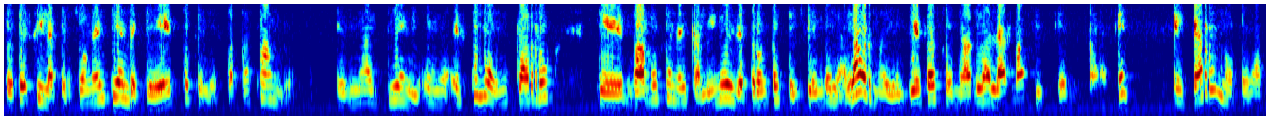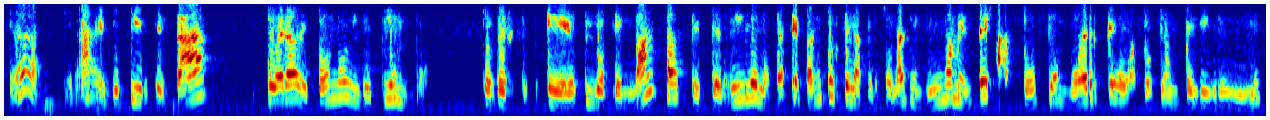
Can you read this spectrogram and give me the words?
Entonces, si la persona entiende que esto que le está pasando es más bien, es como un carro que vamos en el camino y de pronto se enciende la alarma y empieza a sonar la alarma, ¿sí que ¿para qué? El carro no se va a quedar, ¿verdad? Es decir, está fuera de tono y de tiempo. Entonces, eh, lo que más hace terrible el ataque de pánico es que la persona genuinamente asocia muerte o asocia un peligro inminente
